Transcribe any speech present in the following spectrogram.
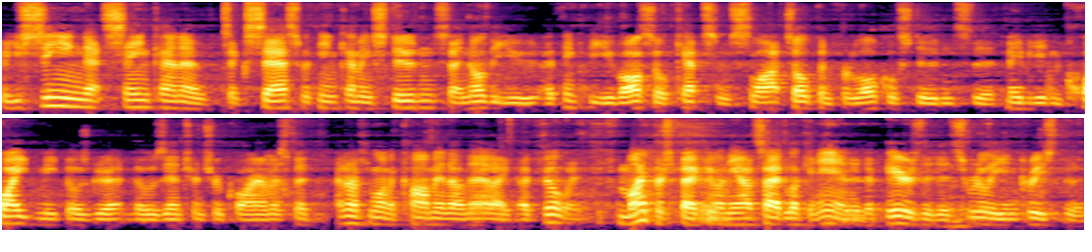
are you seeing that same kind of success with the incoming students? I know that you, I think that you've also kept some slots open for local students that maybe didn't quite meet those those entrance requirements. But I don't know if you want to comment on that. I, I feel like, from my perspective, on the outside looking in, it appears that it's really increased the,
